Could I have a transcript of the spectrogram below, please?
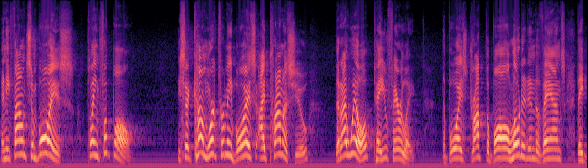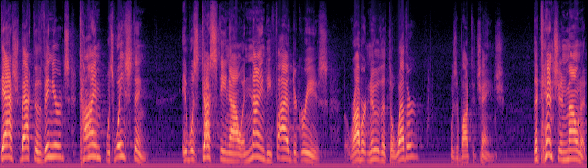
and he found some boys playing football. He said, Come, work for me, boys. I promise you that I will pay you fairly. The boys dropped the ball, loaded into the vans. They dashed back to the vineyards. Time was wasting. It was dusty now and 95 degrees. But Robert knew that the weather was about to change. The tension mounted.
